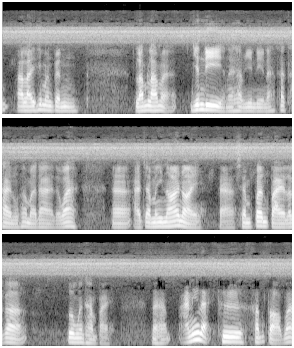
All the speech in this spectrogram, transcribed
ำอะไรที่มันเป็นล้ำๆอะยินดีนะครับยินดีนะทักทายลุงเข้ามาได้แต่ว่าอาจจะไม่น้อยหน่อยแต่แซมเปิลไปแล้วก็ร่วมกันทำไปนะครับ อันนี้แหละคือคำตอบว่า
